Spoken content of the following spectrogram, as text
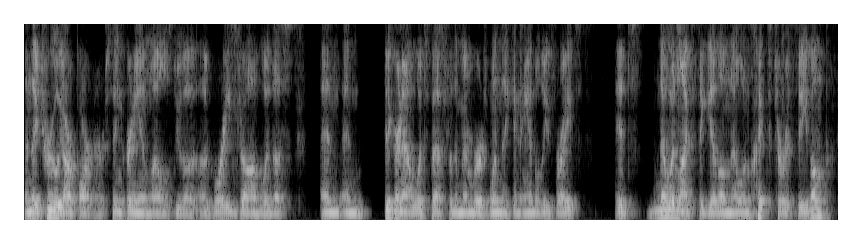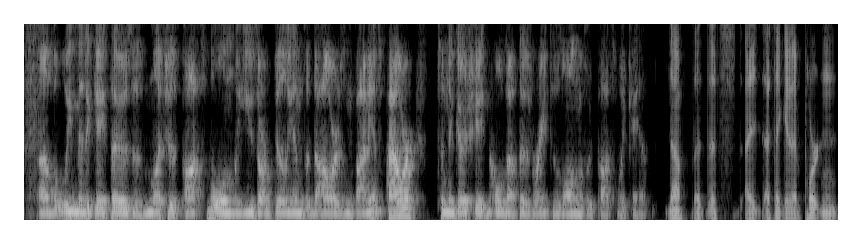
and they truly are partners. Synchrony and Wells do a, a great job with us and and figuring out what's best for the members when they can handle these rates it's no one likes to give them, no one likes to receive them, uh, but we mitigate those as much as possible, and we use our billions of dollars in finance power to negotiate and hold out those rates as long as we possibly can. No, that, that's I, I, think an important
